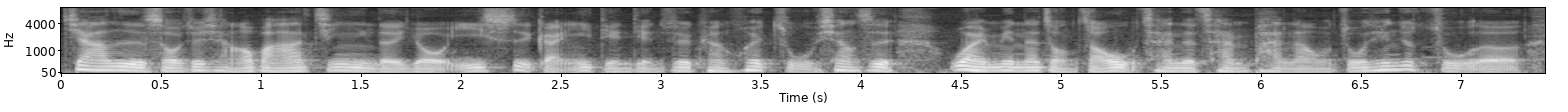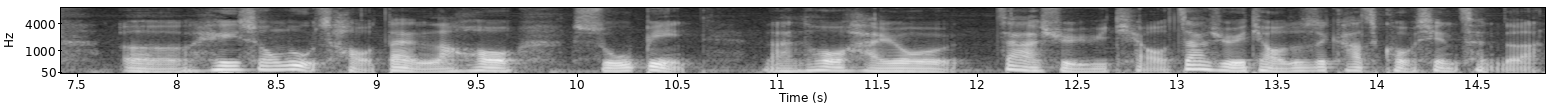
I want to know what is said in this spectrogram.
假日的时候，就想要把它经营的有仪式感一点点，就是可能会煮像是外面那种早午餐的餐盘啊。我昨天就煮了呃黑松露炒蛋，然后薯饼，然后还有炸鳕鱼条。炸鳕鱼条都是 Costco 现成的啦，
